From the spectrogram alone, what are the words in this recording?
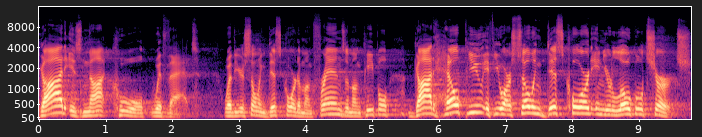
God is not cool with that. Whether you're sowing discord among friends, among people, God help you if you are sowing discord in your local church.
